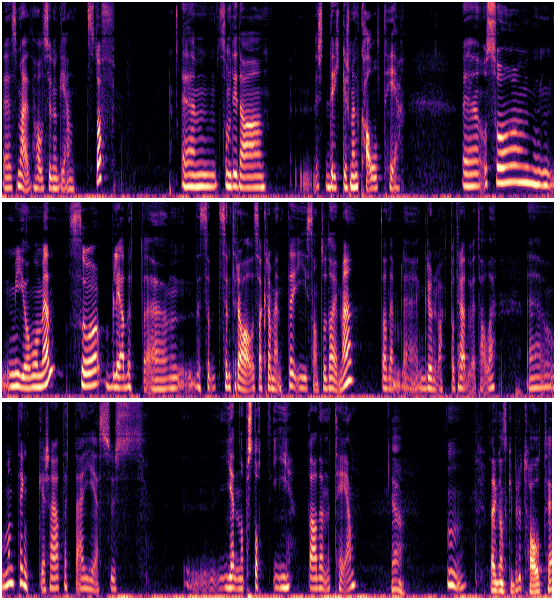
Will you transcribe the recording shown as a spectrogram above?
eh, som er et hallusinogent stoff. um, som de da drikker som en kald te. Uh, og så, mye om og men, så ble dette eh, det sentrale sakramentet i Santo Daime, da den ble grunnlagt på 30-tallet. Eh, hvor man tenker seg at dette er Jesus eh, gjenoppstått i da denne teen. ja. Mm. Det er en ganske brutal te.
